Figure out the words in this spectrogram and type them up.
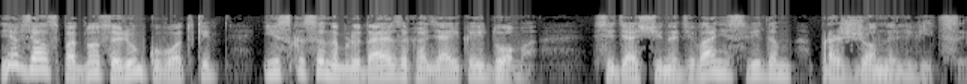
Я взял с подноса рюмку водки, искоса наблюдая за хозяйкой дома, сидящей на диване с видом прожженной львицы.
